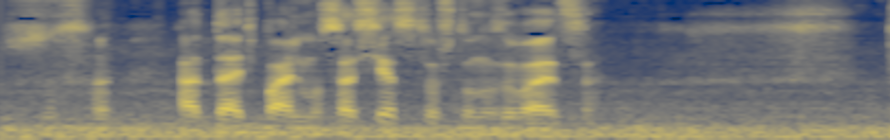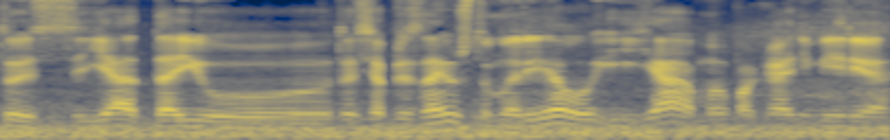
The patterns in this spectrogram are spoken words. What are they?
отдать пальму соседству, что называется. То есть я отдаю... То есть я признаю, что Мариэл и я, мы, по крайней мере,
